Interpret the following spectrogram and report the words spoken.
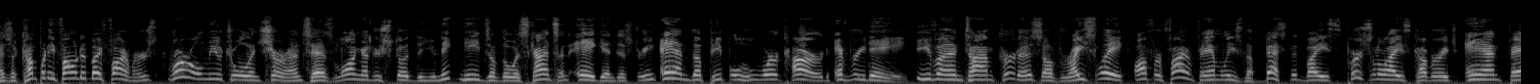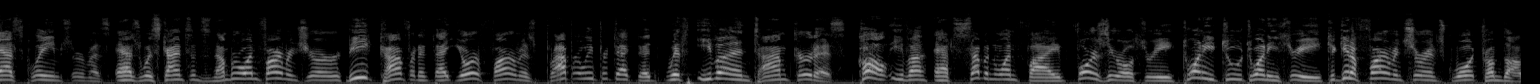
As a company founded by farmers, Rural Mutual Insurance has long understood the unique needs of the Wisconsin egg industry and the people who work hard every day. Eva and Tom Curtis of Rice Lake offer farm families the best advice, personalized coverage, and fast claim service. As Wisconsin's number one farm insurer, be confident that your farm is properly protected with Eva and Tom Curtis. Call Eva at 715 403 2223 to get a farm insurance quote from the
